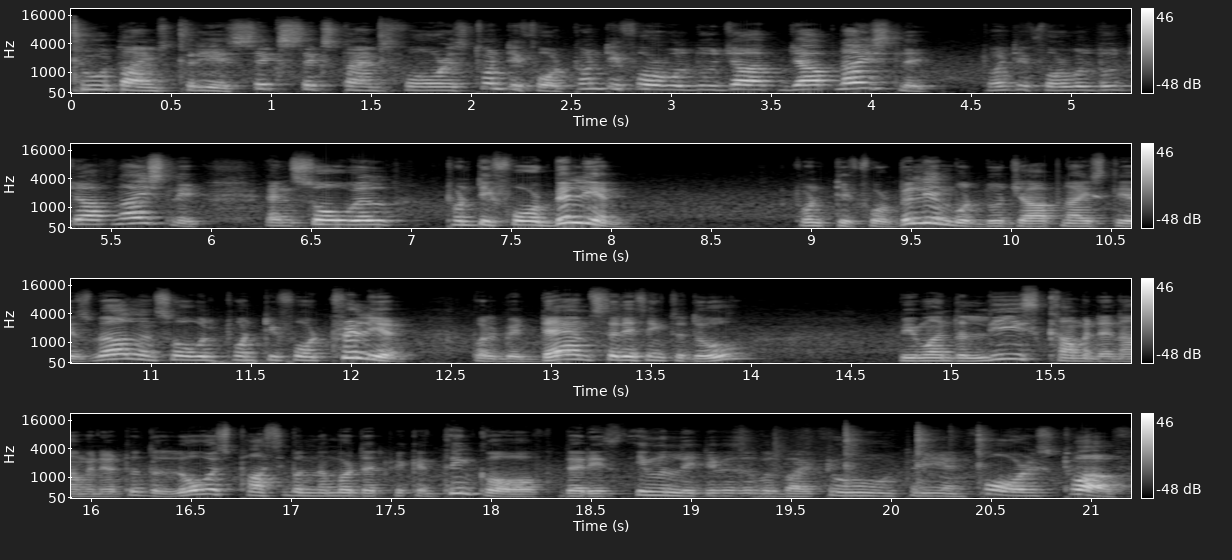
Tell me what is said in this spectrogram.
2 times 3 is 6, 6 times 4 is 24. 24 will do job, job nicely. 24 will do job nicely. And so will 24 billion. 24 billion would do job nicely as well, and so will 24 trillion. But it'll be damn silly thing to do. We want the least common denominator, the lowest possible number that we can think of that is evenly divisible by 2, 3, and 4 is 12.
